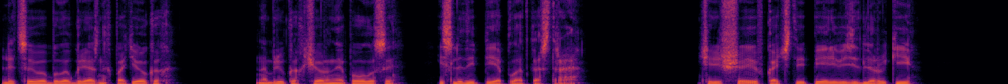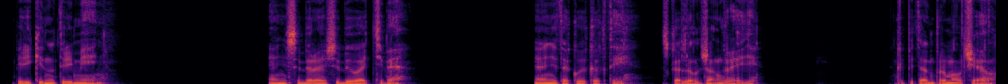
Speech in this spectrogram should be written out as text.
Лицо его было в грязных потеках, на брюках черные полосы и следы пепла от костра. Через шею в качестве перевязи для руки перекинут ремень. «Я не собираюсь убивать тебя. Я не такой, как ты», — сказал Джон Грейди. Капитан промолчал.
